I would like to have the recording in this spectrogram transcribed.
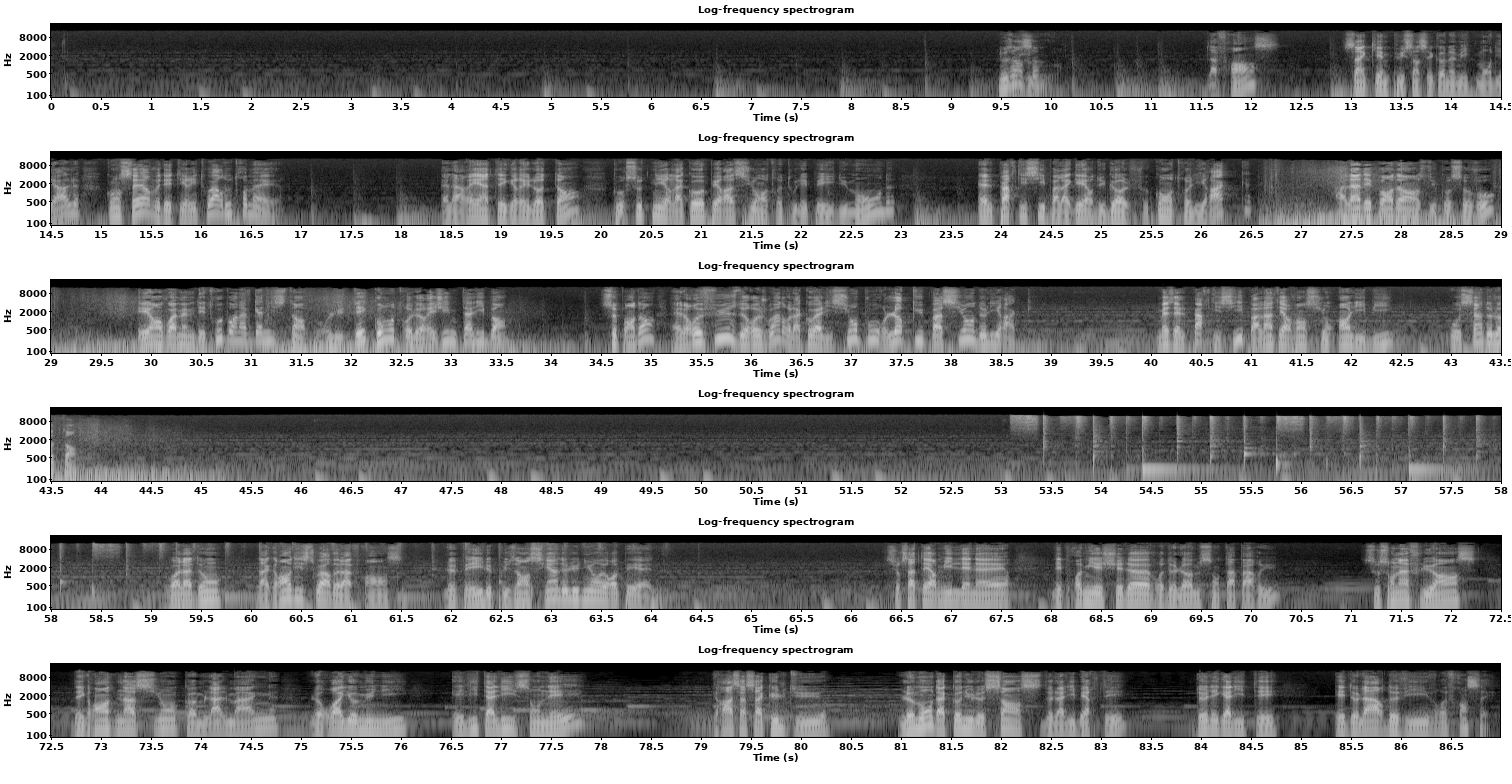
Nous en sommes. La France, cinquième puissance économique mondiale, conserve des territoires d'outre-mer. Elle a réintégré l'OTAN pour soutenir la coopération entre tous les pays du monde. Elle participe à la guerre du Golfe contre l'Irak, à l'indépendance du Kosovo et envoie même des troupes en Afghanistan pour lutter contre le régime taliban. Cependant, elle refuse de rejoindre la coalition pour l'occupation de l'Irak. Mais elle participe à l'intervention en Libye au sein de l'OTAN. Voilà donc la grande histoire de la France, le pays le plus ancien de l'Union européenne. Sur sa terre millénaire, les premiers chefs-d'œuvre de l'homme sont apparus. Sous son influence, des grandes nations comme l'Allemagne, le Royaume-Uni et l'Italie sont nées. Grâce à sa culture, le monde a connu le sens de la liberté, de l'égalité et de l'art de vivre français.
